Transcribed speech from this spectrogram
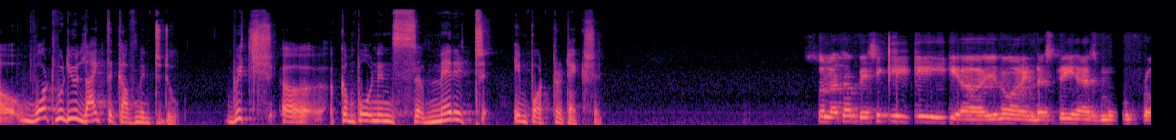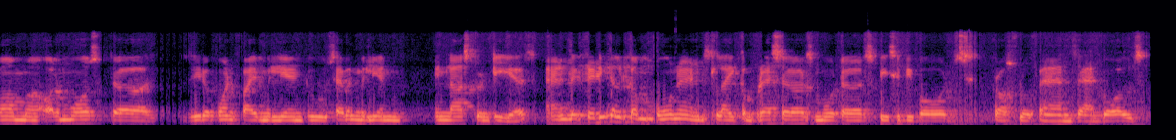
uh, what would you like the government to do? Which uh, components merit import protection? So, Lata, basically, uh, you know, our industry has moved from uh, almost uh, 0.5 million to 7 million in last 20 years. And the critical components like compressors, motors, PCB boards, cross-flow fans, and valves,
